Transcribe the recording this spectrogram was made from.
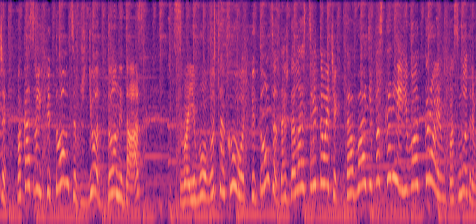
же, пока своих питомцев ждет Дон и Даск, своего вот такого вот питомца дождалась цветочек. Давайте поскорее его откроем, посмотрим,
